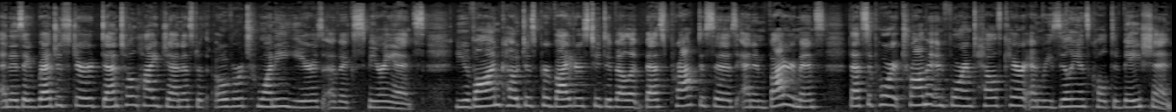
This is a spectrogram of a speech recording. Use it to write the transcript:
and is a registered dental hygienist with over 20 years of experience. Yvonne coaches providers to develop best practices and environments that support trauma informed healthcare and resilience cultivation.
